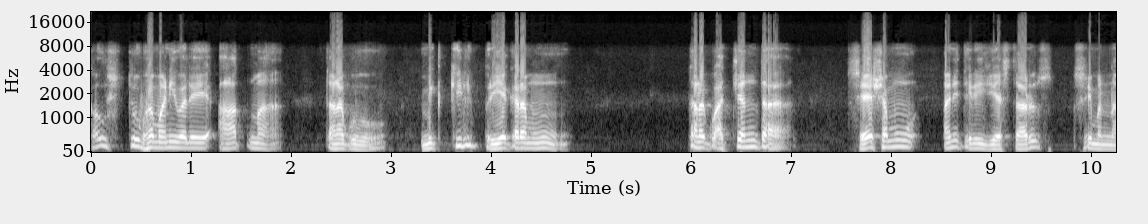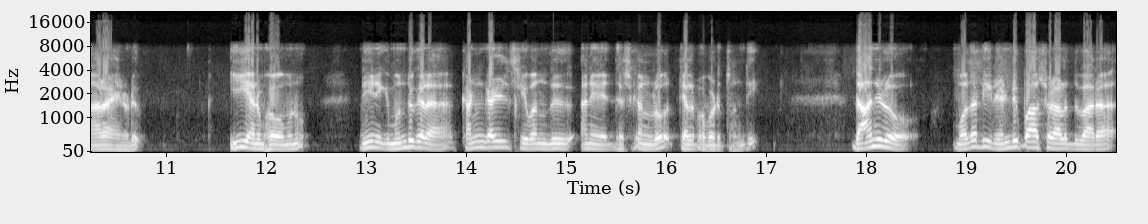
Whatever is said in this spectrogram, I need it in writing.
కౌస్తుభమణి వలె ఆత్మ తనకు మిక్కిలి ప్రియకరము తనకు అత్యంత శేషము అని తెలియజేస్తారు శ్రీమన్నారాయణుడు. ఈ అనుభవమును దీనికి ముందుగల కణ్గళ్ శివంద్ అనే దశకంలో తెలపబడుతుంది. దానిలో మొదటి రెండు పాసురాల ద్వారా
